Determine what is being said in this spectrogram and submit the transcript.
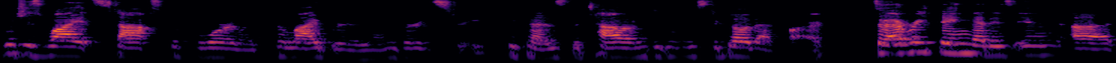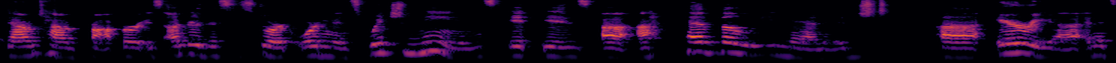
which is why it stops before like the library on Bird Street because the town didn't used to go that far. So everything that is in uh, downtown proper is under this historic ordinance, which means it is a, a heavily managed uh, area and it's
